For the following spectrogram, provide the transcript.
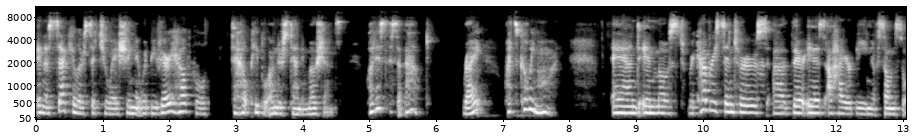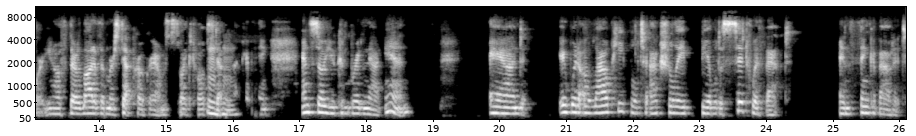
in a secular situation, it would be very helpful to help people understand emotions. What is this about? Right? What's going on? And in most recovery centers, uh, there is a higher being of some sort. You know, if there are a lot of them are step programs, like 12 step, Mhm. that kind of thing. And so you can bring that in. And it would allow people to actually be able to sit with that and think about it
